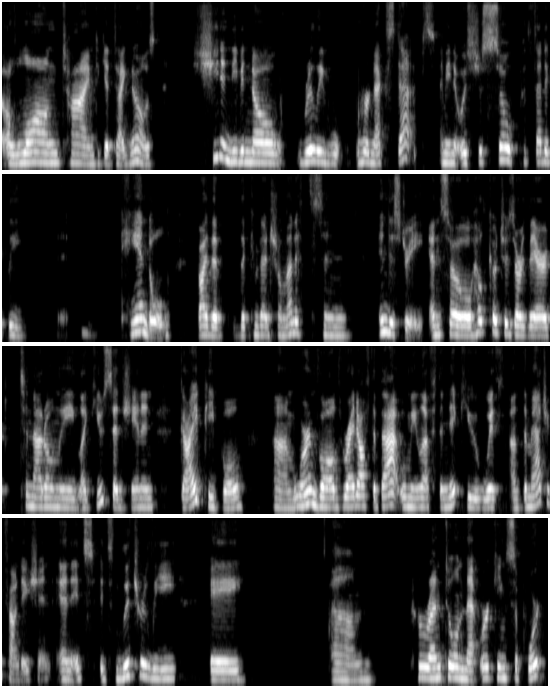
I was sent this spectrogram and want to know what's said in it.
a long time to get diagnosed, she didn't even know really her next steps. I mean, it was just so pathetically eh, handled by the the conventional medicine industry. And so health coaches are there to not only, like you said, Shannon, guide people. Um, we're involved right off the bat when we left the NICU with uh, the Magic Foundation, and it's it's literally a um, parental networking support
